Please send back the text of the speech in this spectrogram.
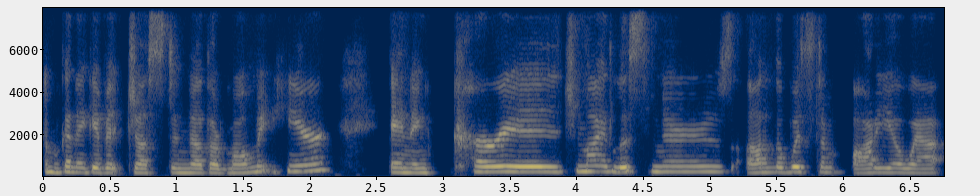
i'm going to give it just another moment here and encourage my listeners on the wisdom audio app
